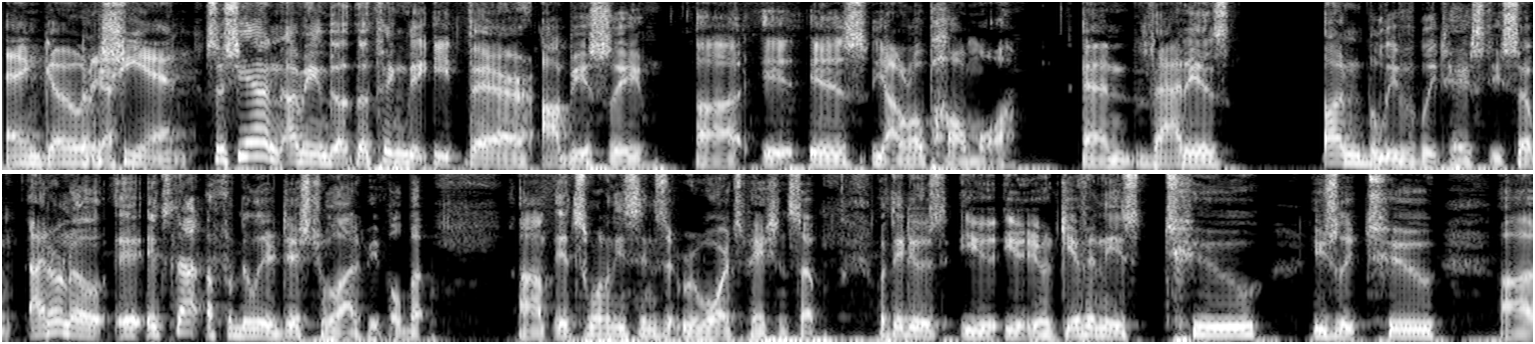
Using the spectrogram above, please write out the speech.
and go to Xi'an. So Xi'an, I mean, the, the thing they eat there, obviously, uh, is yangrou pao mo, and that is unbelievably tasty. So I don't know, it- it's not a familiar dish to a lot of people, but um, it's one of these things that rewards patience. So what they do is you, you you're given these two, usually two, uh,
